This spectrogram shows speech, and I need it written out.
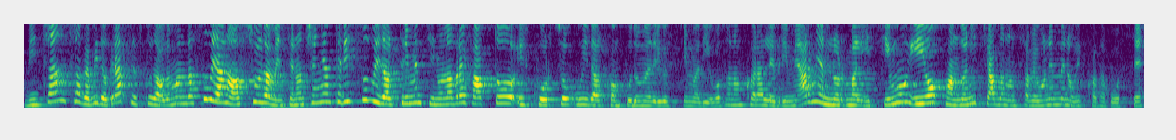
Vincenzo, capito? Grazie, scusa, la domanda stupida. No, assolutamente non c'è niente di stupido, altrimenti non avrei fatto il corso guida al computo metrico estimativo. Sono ancora alle prime armi, è normalissimo. Io quando ho iniziato non sapevo nemmeno che cosa fosse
